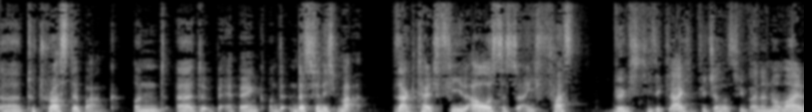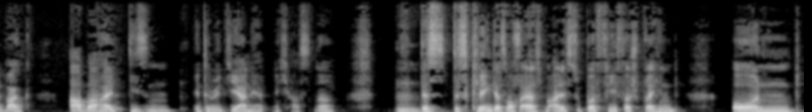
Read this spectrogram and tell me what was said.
uh, to trust a bank und uh, a bank. Und, und das finde ich mal, sagt halt viel aus, dass du eigentlich fast wirklich diese gleichen Features hast wie bei einer normalen Bank, aber halt diesen Intermediären halt nicht hast, ne? Hm. Das, das klingt jetzt auch erstmal alles super vielversprechend und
